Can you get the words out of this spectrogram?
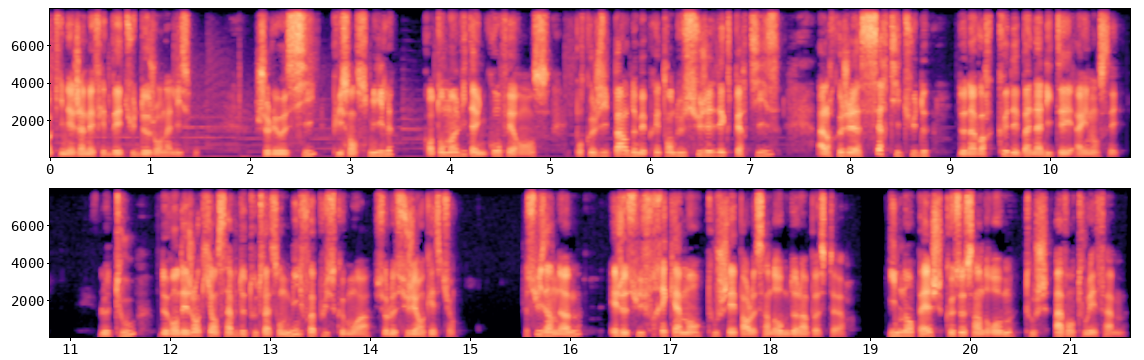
moi qui n'ai jamais fait d'études de journalisme. Je l'ai aussi, puissance 1000, quand on m'invite à une conférence pour que j'y parle de mes prétendus sujets d'expertise, alors que j'ai la certitude de n'avoir que des banalités à énoncer. Le tout devant des gens qui en savent de toute façon mille fois plus que moi sur le sujet en question. Je suis un homme, et je suis fréquemment touché par le syndrome de l'imposteur. Il n'empêche que ce syndrome touche avant tout les femmes.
